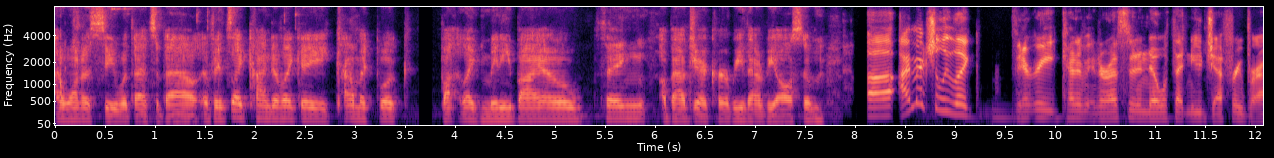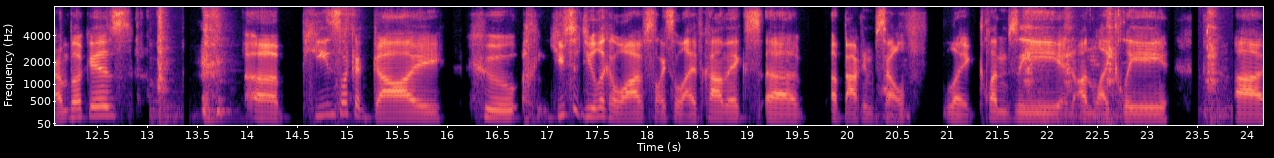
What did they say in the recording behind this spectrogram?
I want to see what that's about. If it's like kind of like a comic book, bi- like mini bio thing about Jack Kirby, that would be awesome. Uh, I'm actually like very kind of interested to know what that new Jeffrey Brown book is. uh, he's like a guy who used to do like a lot of slice of life comics uh, about himself, like clumsy and unlikely. Uh,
